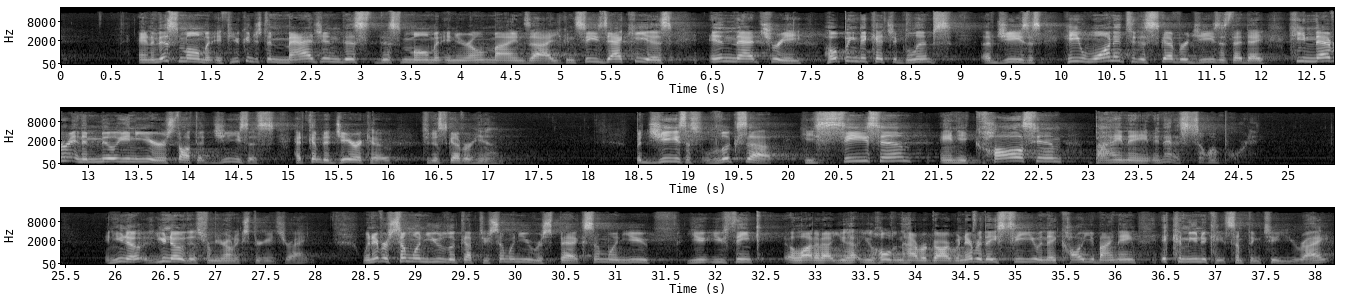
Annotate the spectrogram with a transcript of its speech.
And in this moment, if you can just imagine this, this moment in your own mind's eye, you can see Zacchaeus in that tree, hoping to catch a glimpse of Jesus. He wanted to discover Jesus that day. He never in a million years thought that Jesus had come to Jericho to discover him. But Jesus looks up, he sees him, and he calls him by name. And that is so important. And you know, you know this from your own experience, right? Whenever someone you look up to, someone you respect, someone you, you, you think a lot about, you, you hold in high regard, whenever they see you and they call you by name, it communicates something to you, right?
